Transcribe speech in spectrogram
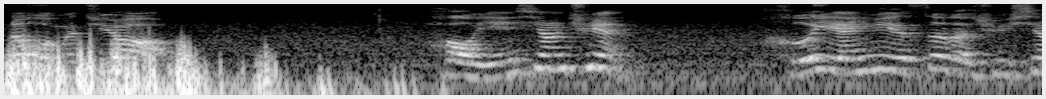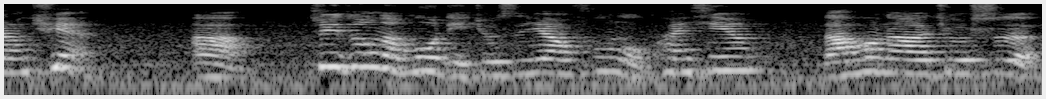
那我们就要好言相劝，和颜悦色的去相劝，啊，最终的目的就是让父母宽心，然后呢，就是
